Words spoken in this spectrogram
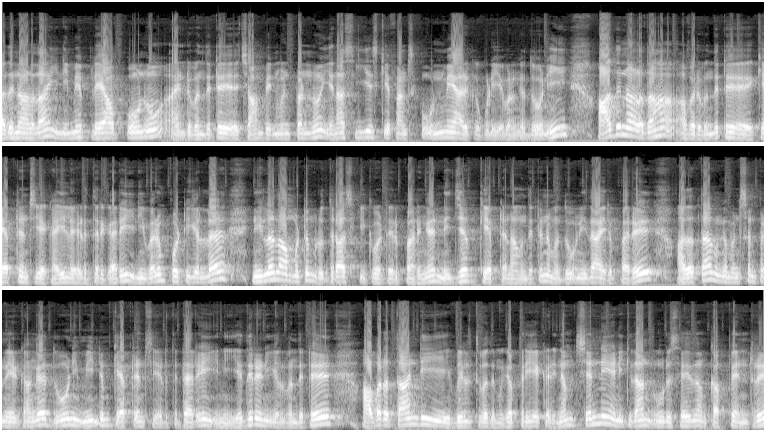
அதனால தான் இனிமேல் பிளே ஆஃப் போகணும் அண்ட் வந்துட்டு சாம்பியன் வின் பண்ணணும். ஏன்னா சிஎஸ்கே ஃபேன்ஸுக்கு உண்மையாக இருக்கக்கூடியவருங்க தோனி. அதனால தான் அவர் வந்துட்டு கேப்டன்சியை கையில் எடுத்திருக்காரு. இனி வரும் போட்டிகளில் நிழலா மட்டும் ருத்ராஜ் கிக்வாட் இருப்பாருங்க. நிஜப் கேப்டனாக வந்துட்டு நம்ம தோனி தான் இருப்பார். அதைத்தான் இவங்க மென்ஷன் பண்ணியிருக்காங்க. தோனி மீண்டும் கேப்டன்சி எடுத்துட்டாரு. இனி எதிரணிகள் வந்துட்டு அவரை தான் தாண்டி வீழ்த்துவது மிகப்பெரிய கடினம். சென்னை அணிக்கு தான் நூறு சதவீதம் கப் என்று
